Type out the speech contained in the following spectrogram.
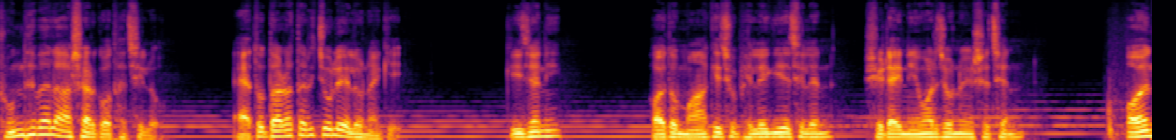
সন্ধেবেলা আসার কথা ছিল, এত তাড়াতাড়ি চলে এলো নাকি? কি জানি? হয়তো মা কিছু ফেলে গিয়েছিলেন, সেটাই নেওয়ার জন্য এসেছেন। অয়ন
